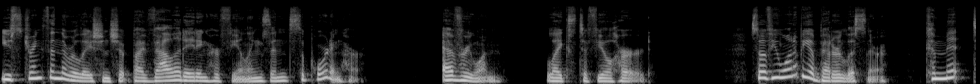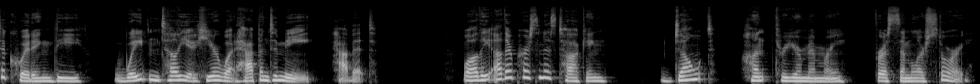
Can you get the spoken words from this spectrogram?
You strengthen the relationship by validating her feelings and supporting her. Everyone likes to feel heard. So if you want to be a better listener, commit to quitting the wait until you hear what happened to me habit. While the other person is talking, don't hunt through your memory for a similar story.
